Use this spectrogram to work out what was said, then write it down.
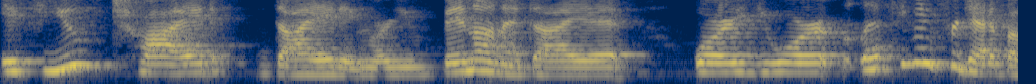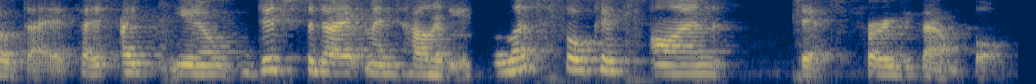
If you've tried dieting or you've been on a diet or you're let's even forget about diets. I, I you know, ditch the diet mentality. So let's focus on this, for example.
